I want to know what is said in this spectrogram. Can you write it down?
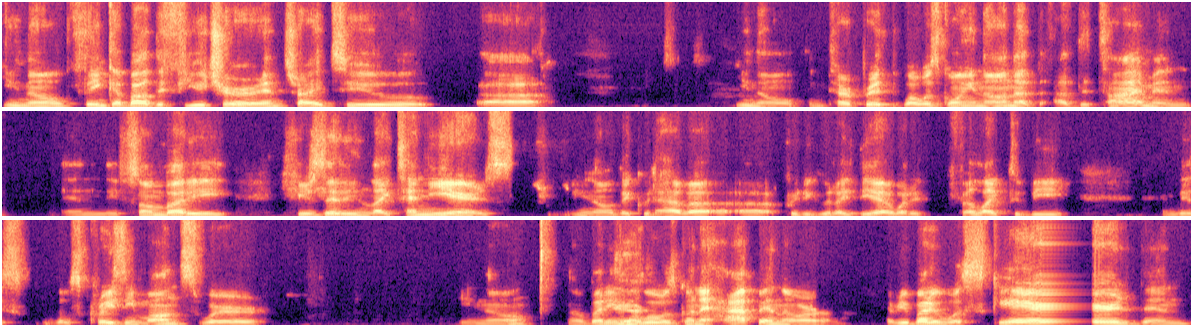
you know think about the future and try to uh, you know interpret what was going on at, at the time and and if somebody hears it in like 10 years you know they could have a, a pretty good idea what it felt like to be in this those crazy months where you know nobody Yeah. knew what was going to happen or everybody was scared and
